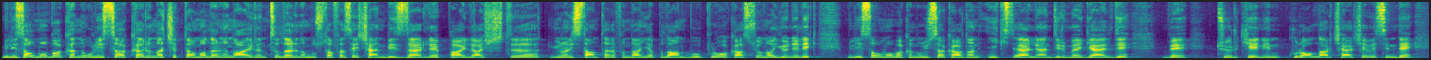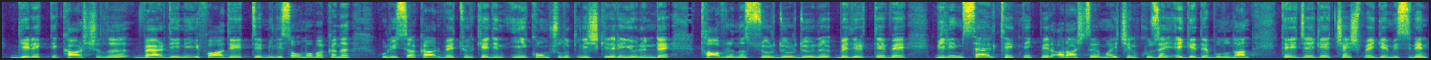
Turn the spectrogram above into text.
Milli Savunma Bakanı Hulusi Akar'ın açıklamalarının ayrıntılarını Mustafa Seçen bizlerle paylaştı. Yunanistan tarafından yapılan bu provokasyona yönelik Milli Savunma Bakanı Hulusi Akar'dan ilk değerlendirme geldi ve Türkiye'nin kurallar çerçevesinde gerekli karşılığı verdiğini ifade etti. Milli Savunma Bakanı Hulusi Akar ve Türkiye'nin iyi komşuluk ilişkileri yönünde tavrını sürdürdüğünü belirtti ve bilimsel teknik bir araştırma için Kuzey Ege'de bulunan TCG Çeşme gemisinin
